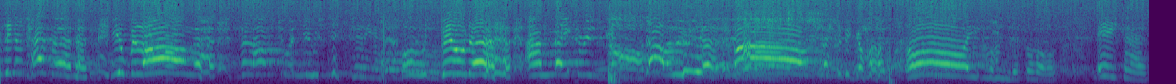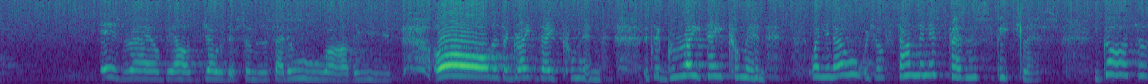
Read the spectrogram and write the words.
citizen of heaven. You belong, belong to a new city. Whose builder and maker is God. Hallelujah. Oh, blessed be God. Oh, he's wonderful. He says, Israel beheld Joseph's sons and said, Who are these? Oh, there's a great day coming. It's a great day coming when you know we shall stand in his presence speechless, God shall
